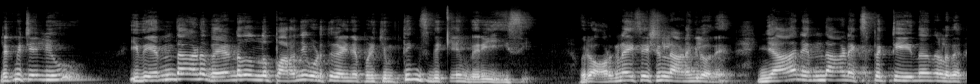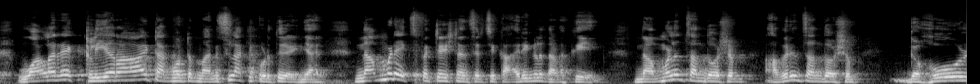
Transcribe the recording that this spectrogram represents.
ലെറ്റ് മി ടെൽ യു ഇത് എന്താണ് വേണ്ടതെന്ന് പറഞ്ഞു കൊടുത്തു കഴിഞ്ഞപ്പോഴേക്കും തിങ്സ് ബിക്കെയിം വെരി ഈസി ഒരു ഓർഗനൈസേഷനിലാണെങ്കിലും അതെ ഞാൻ എന്താണ് എക്സ്പെക്റ്റ് ചെയ്യുന്നത് എന്നുള്ളത് വളരെ ക്ലിയറായിട്ട് അങ്ങോട്ട് മനസ്സിലാക്കി കൊടുത്തു കഴിഞ്ഞാൽ നമ്മുടെ എക്സ്പെക്റ്റേഷൻ അനുസരിച്ച് കാര്യങ്ങൾ നടക്കുകയും നമ്മളും സന്തോഷം അവരും സന്തോഷം the whole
